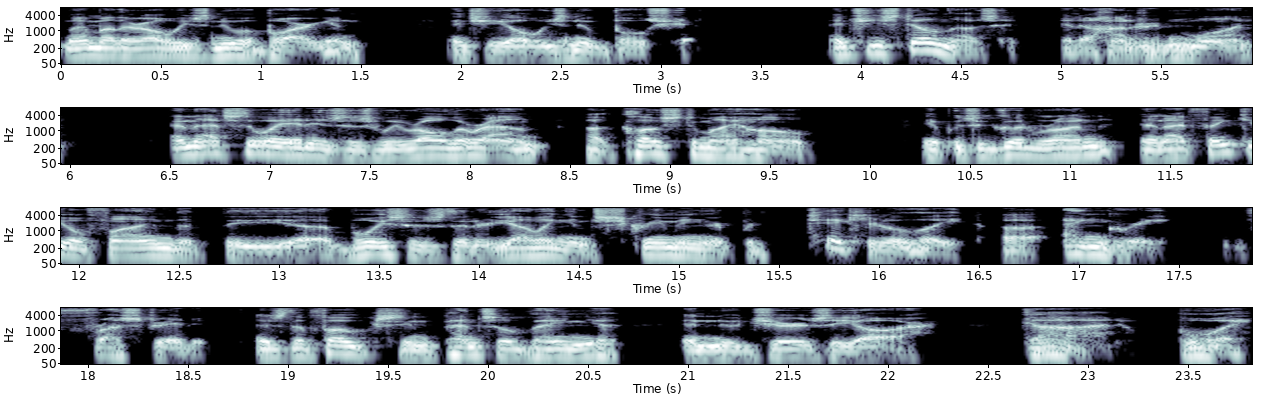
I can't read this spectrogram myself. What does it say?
My mother always knew a bargain and she always knew bullshit. And she still knows it at 101. And that's the way it is as we roll around uh, close to my home. It was a good run, and I think you'll find that the uh, voices that are yelling and screaming are particularly uh, angry and frustrated, as the folks in Pennsylvania and New Jersey are. God, boy,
